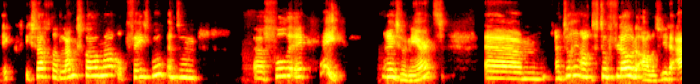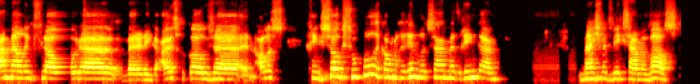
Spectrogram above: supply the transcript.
ik, ik zag dat langskomen op Facebook en toen uh, voelde ik, hey, resoneert. Um, en toen, ging alles, toen flowde alles. De aanmelding flowde, werden dingen uitgekozen en alles ging zo soepel. Ik kan me nog herinneren dat ik samen met Rinka, het meisje met wie ik samen was,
